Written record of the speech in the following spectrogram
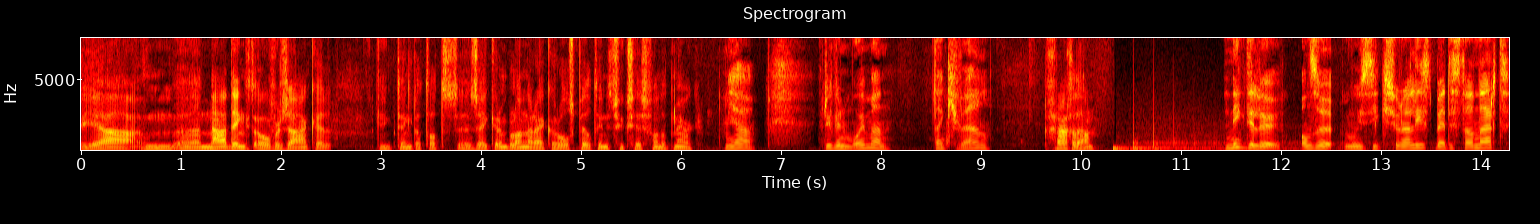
ja, uh, nadenkt over zaken. Ik denk dat dat zeker een belangrijke rol speelt in het succes van het merk. Ja, Ruben Mooiman, dankjewel. Graag gedaan. Nick Deleu, onze muziekjournalist bij De Standaard.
